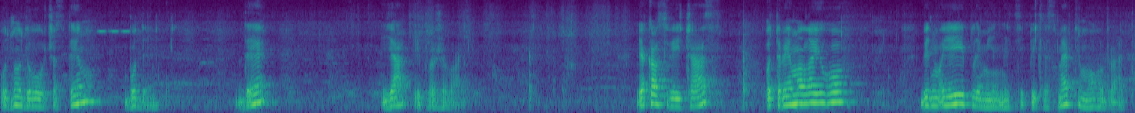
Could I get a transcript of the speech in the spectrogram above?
одну другу частину будинку, де я і проживаю, яка в свій час отримала його від моєї племінниці після смерті мого брата.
